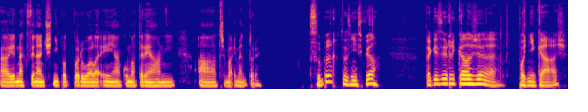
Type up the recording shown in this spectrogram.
e, jednak finanční podporu, ale i nějakou materiální a třeba i mentory. Super, to zní skvěle. Taky jsi říkal, že podnikáš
